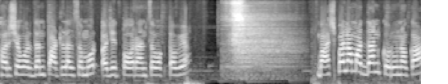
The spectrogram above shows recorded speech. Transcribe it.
हर्षवर्धन पाटलांसमोर अजित पवारांचं वक्तव्य. भाजपाला मतदान करू नका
